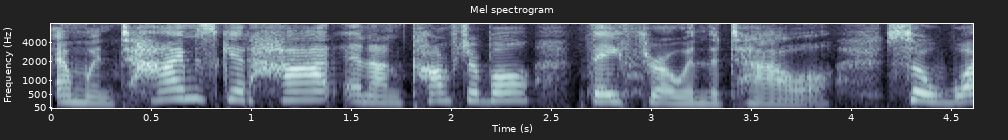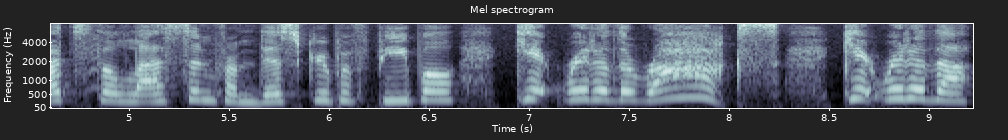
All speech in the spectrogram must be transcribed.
And when times get hot and uncomfortable, they throw in the towel. So, what's the lesson from this group of people? People, get rid of the rocks. Get rid of the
